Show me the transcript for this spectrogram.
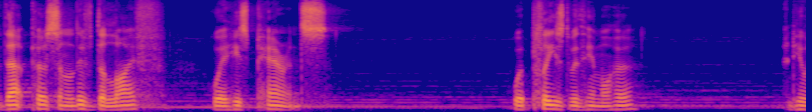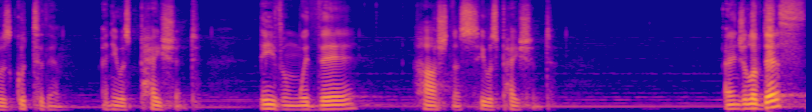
that person lived a life where his parents were pleased with him or her and he was good to them and he was patient. Even with their harshness, he was patient. Angel of death,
